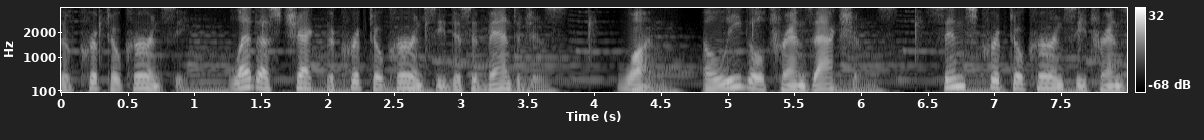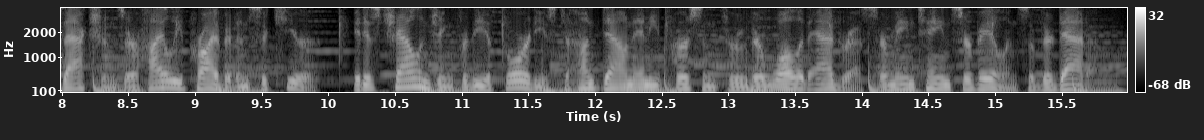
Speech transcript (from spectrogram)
of cryptocurrency. Let us check the cryptocurrency disadvantages. 1. Illegal transactions. Since cryptocurrency transactions are highly private and secure, it is challenging for the authorities to hunt down any person through their wallet address or maintain surveillance of their data.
